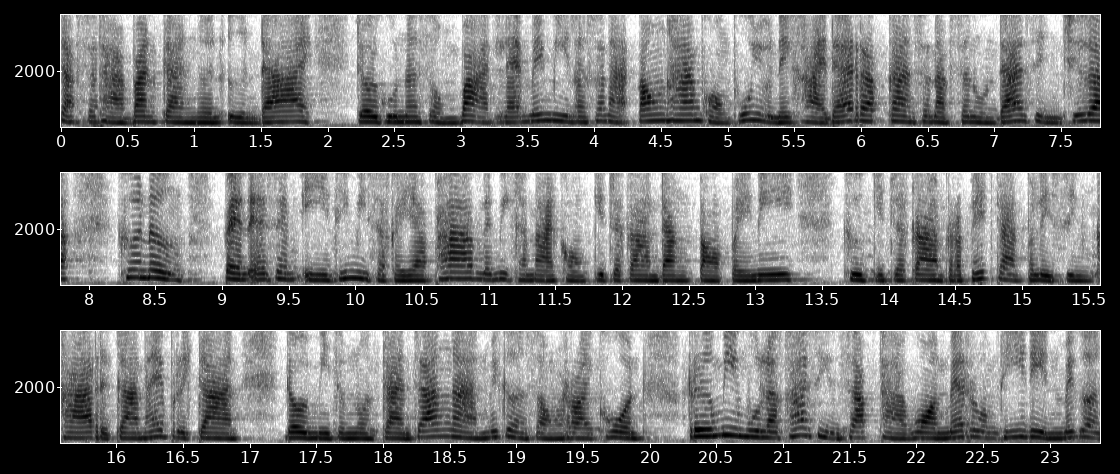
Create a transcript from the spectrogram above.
กับสถาบันการเงินอื่นได้ โดยคุณสมบัติและไม่มีลักษณะต้องห้ามของผู้อยู่ในข่ายได้รับการสนับสนุนด้านสินเชื่อ คือ 1. เป็น SME ที่มีศักยภาพและมีขนาดของกิจการดังต่อไปนี้ คือกิจการประเภทการผลิตสินค้าหรือการให้บริการ โดยมีจำนวนการจ้างงานไม่เกิน 200 คน หรือมีมูลค่าสินทรัพย์ถาวรไม่รวมที่ดินไม่เกิน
